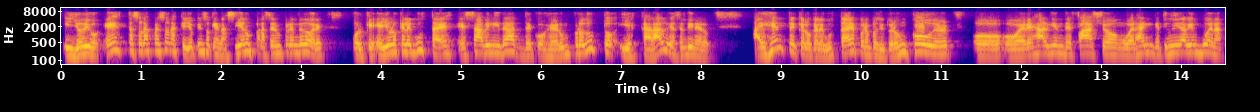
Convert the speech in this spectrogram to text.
Y yo digo, estas son las personas que yo pienso que nacieron para ser emprendedores porque ellos lo que les gusta es esa habilidad de coger un producto y escalarlo y hacer dinero. Hay gente que lo que le gusta es, por ejemplo, si tú eres un coder o, o eres alguien de fashion o eres alguien que tiene una idea bien buena,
